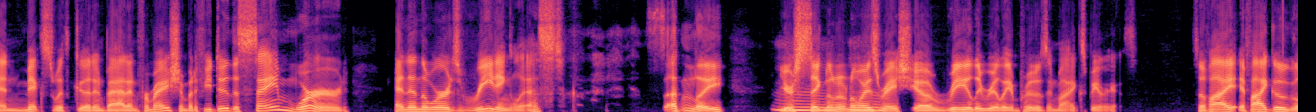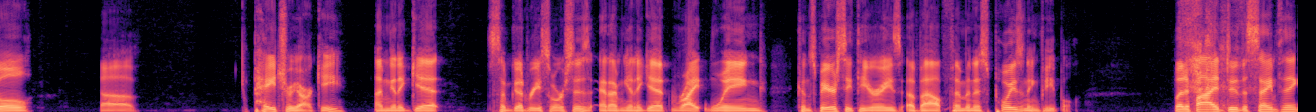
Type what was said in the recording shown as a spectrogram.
and mixed with good and bad information. But if you do the same word and then the words reading list, suddenly your signal to noise Mhm. ratio really, really improves in my experience. So if I if I Google uh, patriarchy, I'm going to get some good resources, and I'm going to get right wing conspiracy theories about feminists poisoning people. But if I do the same thing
